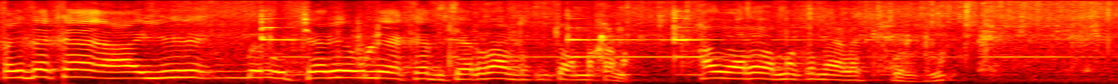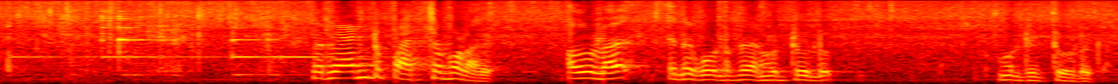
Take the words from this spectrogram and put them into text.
അപ്പോൾ ഇതൊക്കെ ഈ ചെറിയ ഉള്ളിയൊക്കെ ചെറുതായിട്ട് ചുമക്കണം. അതുവരെ നമുക്ക് ഇളക്കി കൊടുക്കണം. ഒരു രണ്ട് പച്ചമുളക്. അതുകൂടെ എന്റെ കൂട്ടത്തിൽ അങ്ങോട്ട് ഇടും അങ്ങോട്ട് ഇട്ട് കൊടുക്കാം.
